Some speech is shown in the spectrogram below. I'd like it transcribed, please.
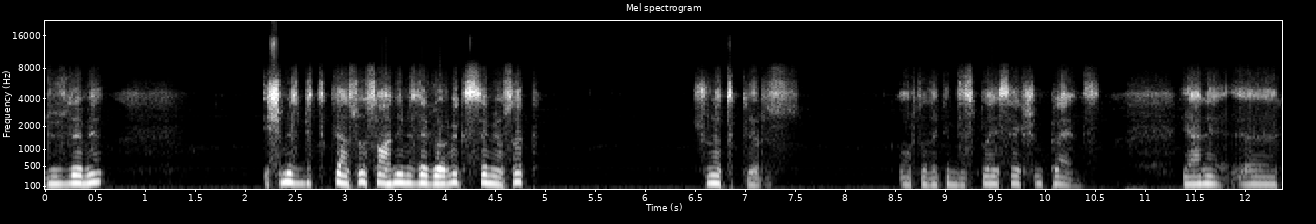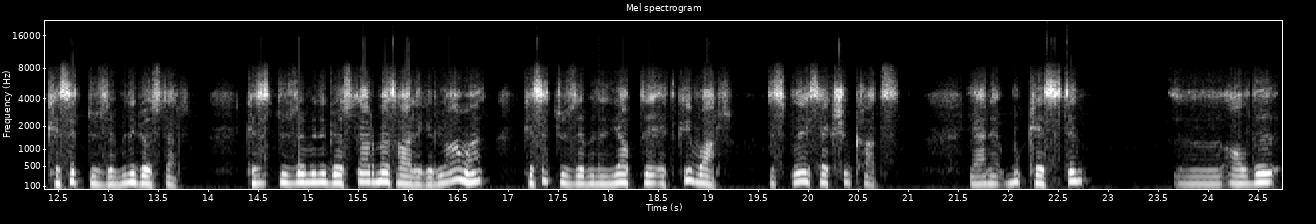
düzlemi işimiz bittikten sonra sahnemizde görmek istemiyorsak şuna tıklıyoruz. Ortadaki Display Section Plans. Yani e, kesit düzlemini göster. Kesit düzlemini göstermez hale geliyor ama kesit düzleminin yaptığı etki var. Display Section Cuts. Yani bu kesitin e, aldığı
